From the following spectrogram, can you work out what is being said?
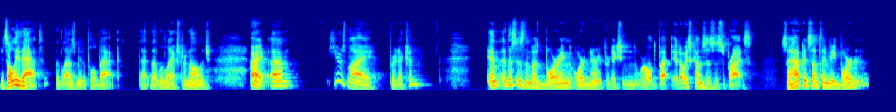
It's only that that allows me to pull back. That that little extra knowledge. All right. Um, here's my prediction. And this is the most boring, ordinary prediction in the world, but it always comes as a surprise. So, how could something be bored,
